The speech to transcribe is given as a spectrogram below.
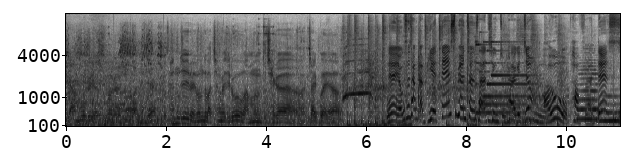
이제 안무를 연습을 하러 왔는데요. 3집 앨범도 마찬가지로 안무는 또 제가 짤 거예요. 네, 여기서 잠깐 B의 댄스 변천사 지금쯤 봐야겠죠? 아유, 파워풀한 댄스.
